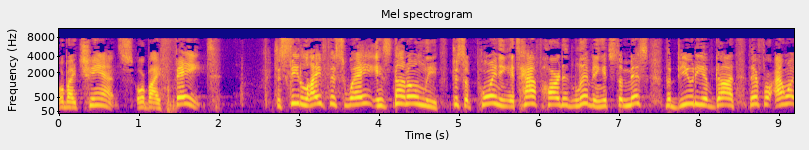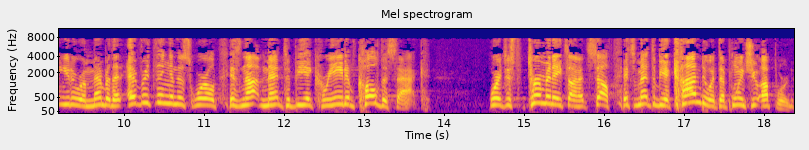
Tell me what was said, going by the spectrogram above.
Or by chance. Or by fate. To see life this way is not only disappointing, it's half-hearted living. It's to miss the beauty of God. Therefore, I want you to remember that everything in this world is not meant to be a creative cul-de-sac where it just terminates on itself. It's meant to be a conduit that points you upward.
